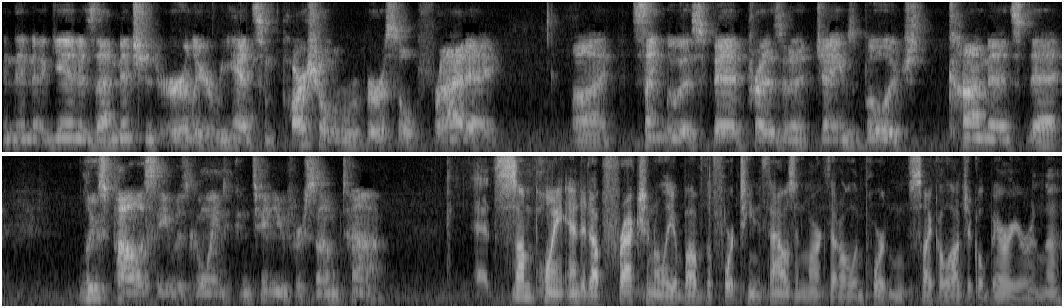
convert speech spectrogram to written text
And then again, as I mentioned earlier, we had some partial reversal Friday on St. Louis Fed President James Bullard's comments that loose policy was going to continue for some time. At some point, ended up fractionally above the 14,000 mark, that all important psychological barrier in the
